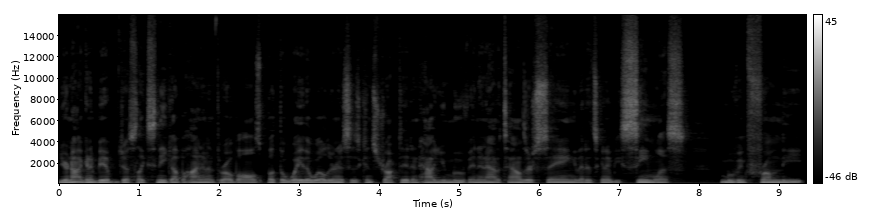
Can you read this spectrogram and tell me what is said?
you're not gonna be able to just like sneak up behind them and throw balls, but the way the wilderness is constructed and how you move in and out of towns, they're saying that it's gonna be seamless moving from the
